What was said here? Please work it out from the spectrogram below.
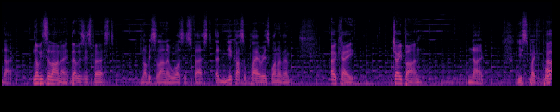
No. Nobby Solano. That was his first. Nobby Solano was his first. A Newcastle player is one of them. Okay. Joey Barton. No. He Used to play for Uh, Portsmouth.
